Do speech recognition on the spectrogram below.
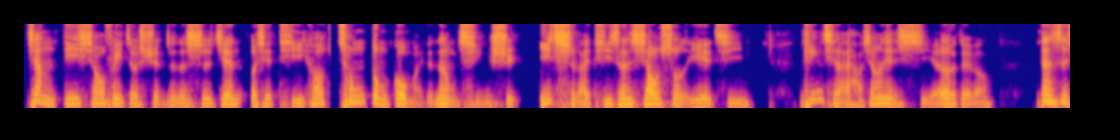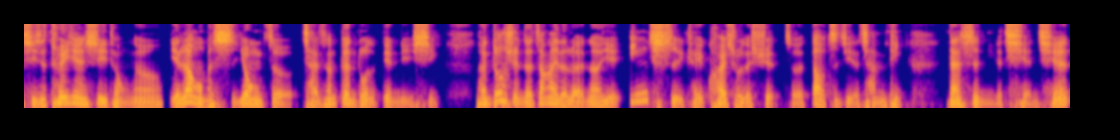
降低消费者选择的时间，而且提高冲动购买的那种情绪，以此来提升销售的业绩。听起来好像有点邪恶，对吧？但是其实推荐系统呢，也让我们使用者产生更多的便利性。很多选择障碍的人呢，也因此可以快速的选择到自己的产品。但是你的钱钱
